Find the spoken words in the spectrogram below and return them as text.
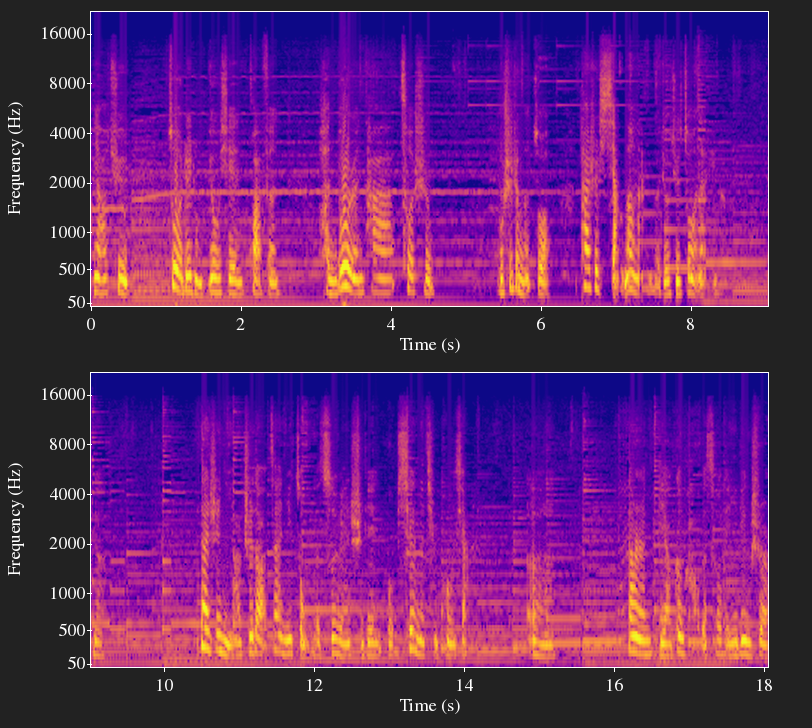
你要去做这种优先划分。很多人他测试不是这么做，他是想到哪一个就去做哪一个。那但是你要知道，在你总的资源时间有限的情况下，嗯，当然比较更好的策略一定是，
